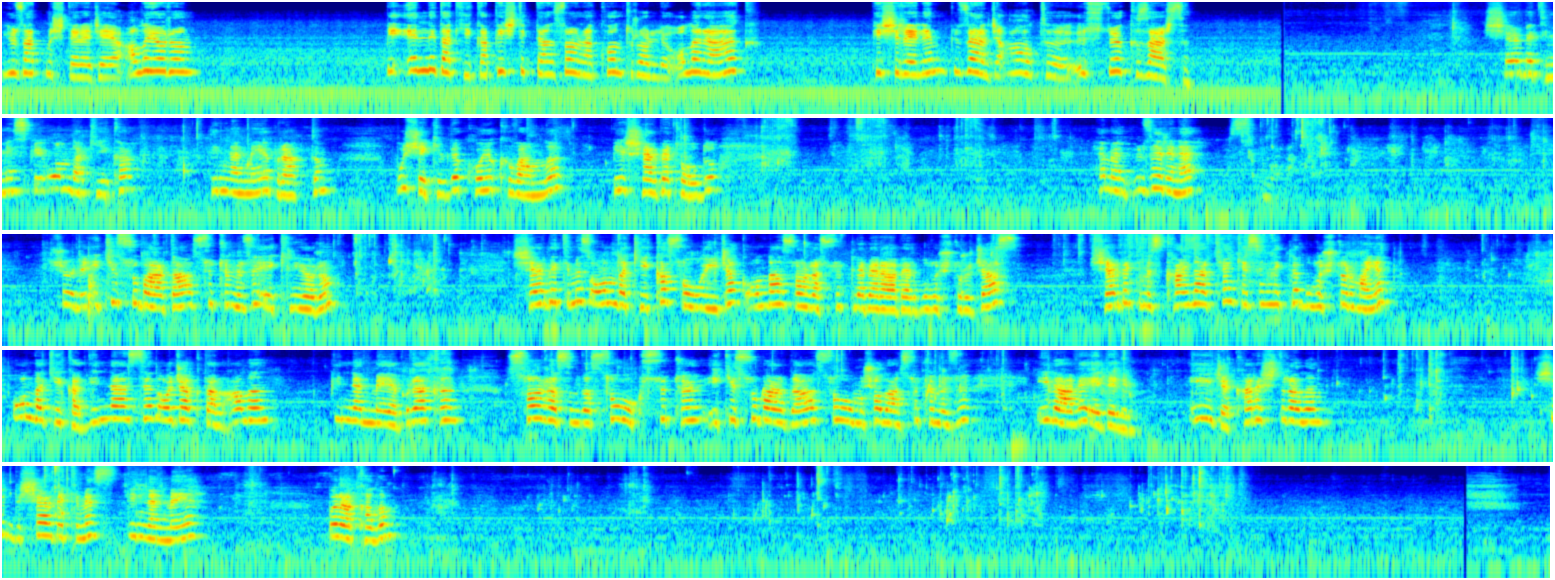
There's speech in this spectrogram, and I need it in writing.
160 dereceye alıyorum. Bir 50 dakika piştikten sonra kontrollü olarak pişirelim. Güzelce altı üstü kızarsın. Şerbetimiz bir 10 dakika dinlenmeye bıraktım. Bu şekilde koyu kıvamlı bir şerbet oldu. Hemen üzerine şöyle 2 su bardağı sütümüzü ekliyorum. Şerbetimiz 10 dakika soğuyacak. Ondan sonra sütle beraber buluşturacağız. Şerbetimiz kaynarken kesinlikle buluşturmayın. 10 dakika dinlensin. Ocaktan alın. Dinlenmeye bırakın. Sonrasında soğuk sütü 2 su bardağı soğumuş olan sütümüzü ilave edelim. İyice karıştıralım. Şimdi şerbetimiz dinlenmeye bırakalım.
